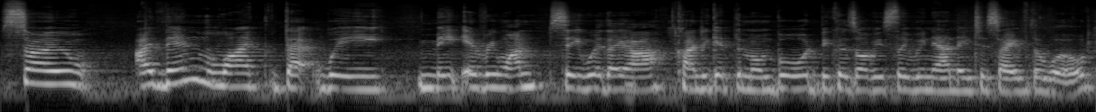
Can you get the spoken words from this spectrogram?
so I then like that we meet everyone, see where they are, kind of get them on board because obviously we now need to save the world.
